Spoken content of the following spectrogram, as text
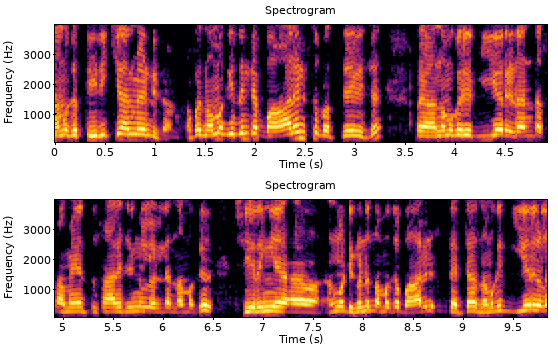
നമുക്ക് തിരിക്കാൻ വേണ്ടിയിട്ടാണ്. അപ്പൊ നമുക്ക് ഇതിന്റെ ബാലൻസ് പ്രത്യേകിച്ച് നമുക്കൊരു ഗിയർ ഇടേണ്ട സമയത്ത് സാഹചര്യങ്ങളിലെല്ലാം നമുക്ക് ഷിയറിങ് അങ്ങോട്ടും ഇങ്ങോട്ടും നമുക്ക് ബാലൻസ് തെറ്റാതെ നമുക്ക് ഗിയറുകൾ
